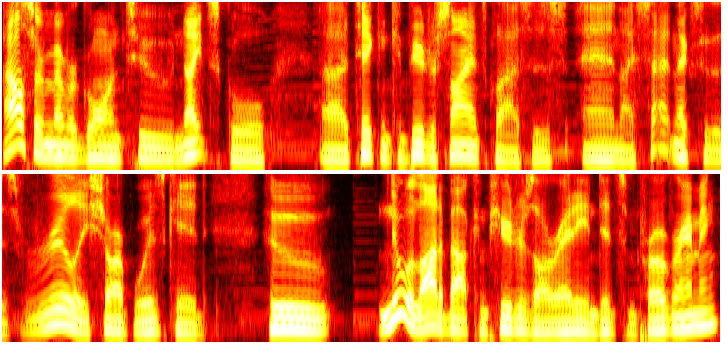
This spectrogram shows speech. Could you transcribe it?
I also remember going to night school, uh, taking computer science classes, and I sat next to this really sharp whiz kid who knew a lot about computers already and did some programming.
